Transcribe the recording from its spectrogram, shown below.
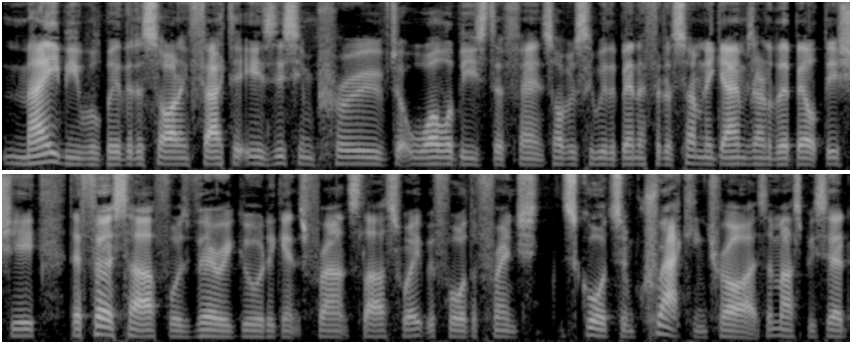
maybe will be the deciding factor is this improved Wallabies defence. Obviously, with the benefit of so many games under their belt this year, their first half was very good against France last week before the French scored some cracking tries. It must be said,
